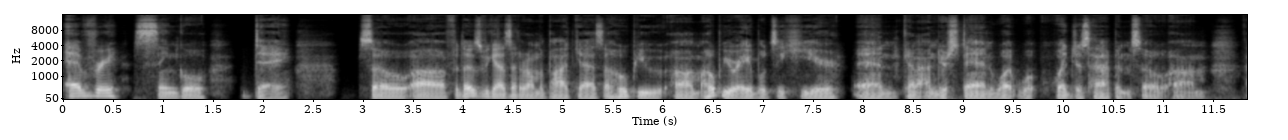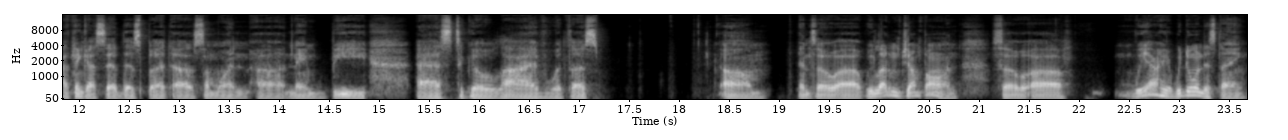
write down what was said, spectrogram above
every single day. So, uh, for those of you guys that are on the podcast, I hope you, um, I hope you were able to hear and kind of understand what, what, what just happened. So, um, I think I said this, but, uh, someone, uh, named B asked to go live with us. Um, and so, uh, we let him jump on. So, uh, we out here, we're doing this thing.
